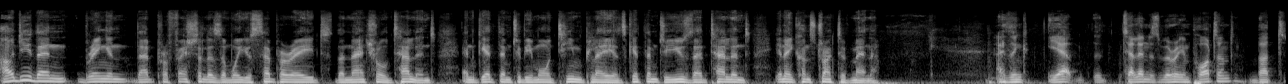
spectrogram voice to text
How do you then bring in that professionalism where you separate the natural talent and get them to be more team players, get them to use that talent in a constructive manner? I think yeah, talent is very important, but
